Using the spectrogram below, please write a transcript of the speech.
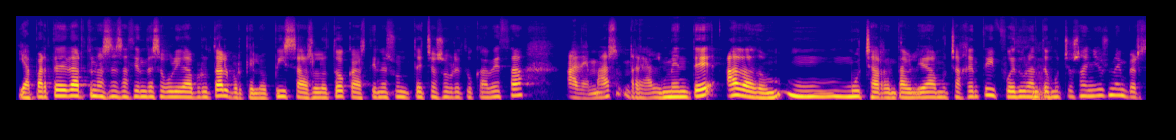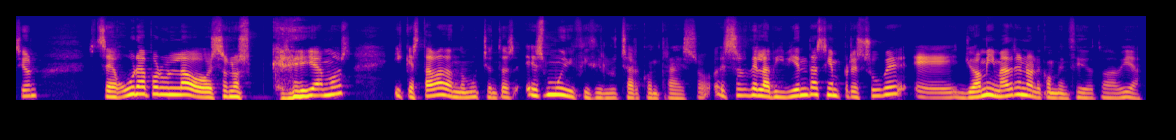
y aparte de darte una sensación de seguridad brutal, porque lo pisas, lo tocas, tienes un techo sobre tu cabeza, además realmente ha dado mucha rentabilidad a mucha gente y fue durante mm. muchos años una inversión segura por un lado, eso nos creíamos, y que estaba dando mucho. Entonces, es muy difícil luchar contra eso. Eso de la vivienda siempre sube. Eh, yo a mi madre no le he convencido todavía,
